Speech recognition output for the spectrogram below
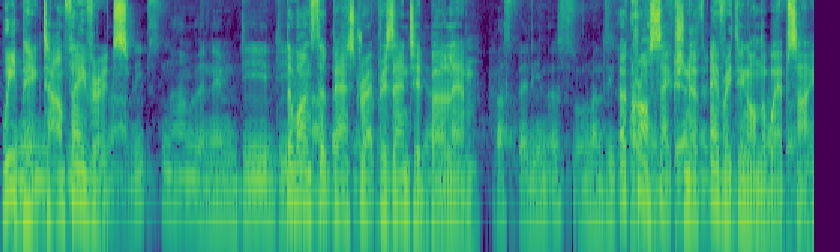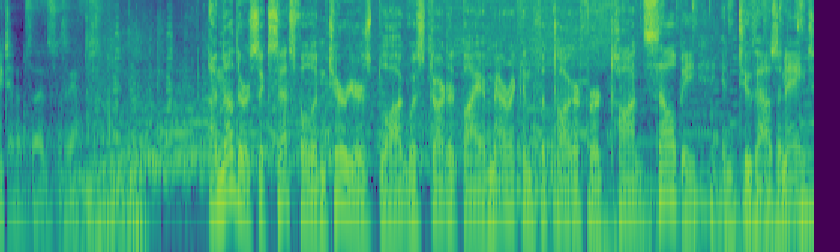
We picked our favorites, the ones that best represented Berlin, a cross-section of everything on the website. Another successful interiors blog was started by American photographer Todd Selby in 2008.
